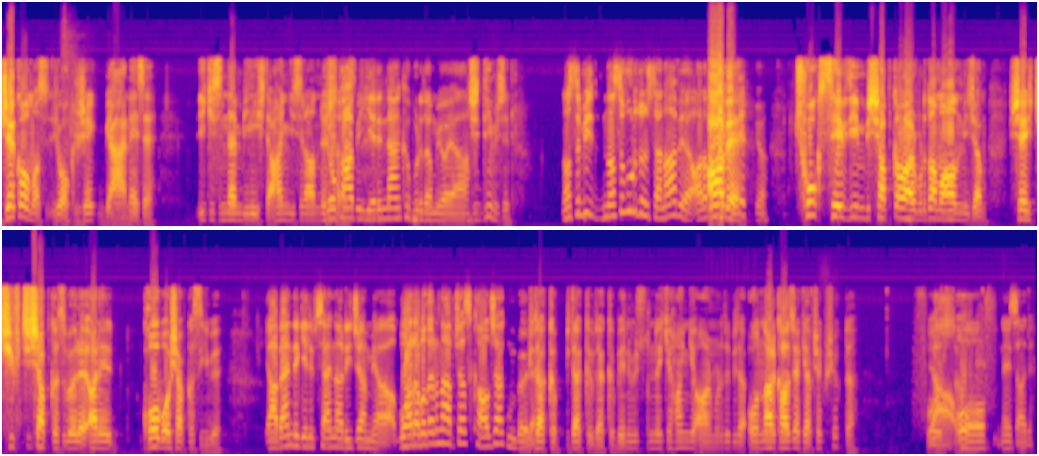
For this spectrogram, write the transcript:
Jack olması yok Jack ya neyse. İkisinden biri işte hangisini anlıyorsanız. Yok abi yerinden kıpırdamıyor ya. Ciddi misin? Nasıl bir nasıl vurdun sen abi? Araba Abi. hareket etmiyor. Çok sevdiğim bir şapka var burada ama almayacağım. Şey çiftçi şapkası böyle hani kovboy şapkası gibi. Ya ben de gelip seninle arayacağım ya. Bu arabaları ne yapacağız? Kalacak mı böyle? Bir dakika, bir dakika, bir dakika. Benim üstümdeki hangi armor'da bir dakika. Onlar kalacak, yapacak bir şey yok da. Ya Force armor. of. Neyse hadi.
